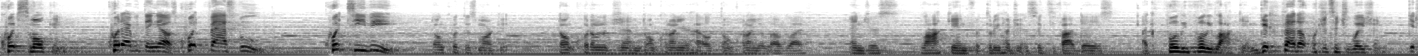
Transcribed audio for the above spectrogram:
Quit smoking, quit everything else, quit fast food, quit TV. Don't quit this market. Don't quit on the gym, don't quit on your health, don't quit on your love life. And just lock in for 365 days like fully, fully lock in. Get fed up with your situation. Get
